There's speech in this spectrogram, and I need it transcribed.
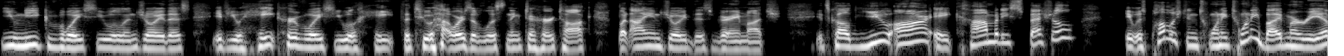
unique voice, you will enjoy this. If you hate her voice, you will hate the two hours of listening to her talk. But I enjoyed this very much. It's called You Are a Comedy Special. It was published in 2020 by Maria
